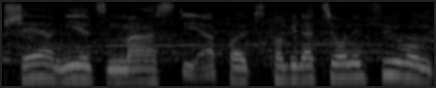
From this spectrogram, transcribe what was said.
Cher, Nielsen, Maas, die Erfolgskombination in Führung.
